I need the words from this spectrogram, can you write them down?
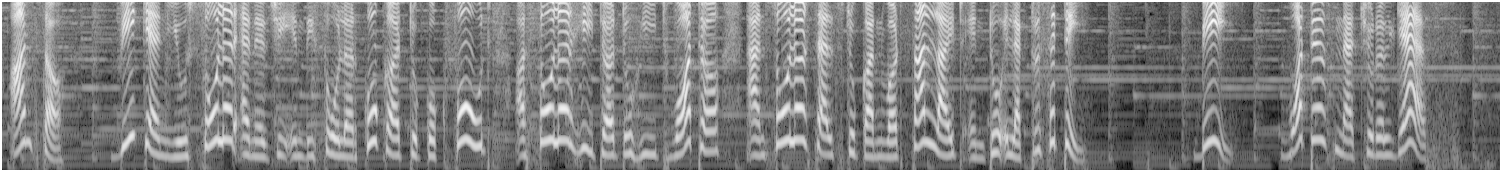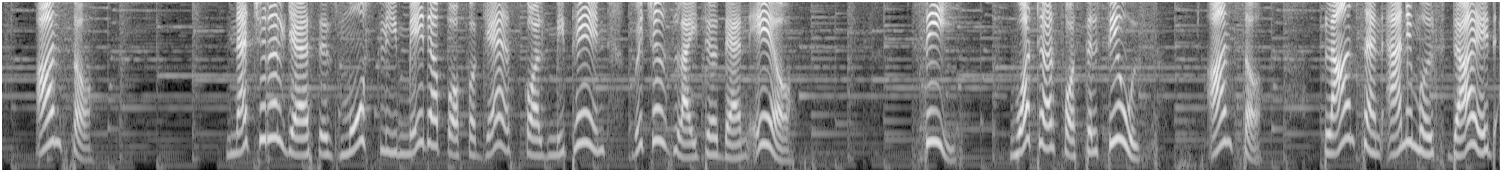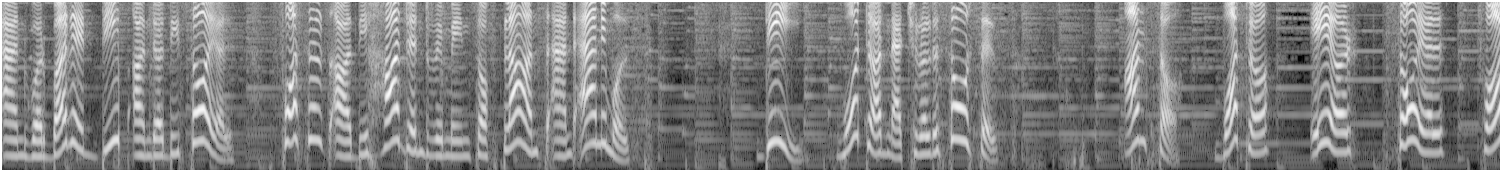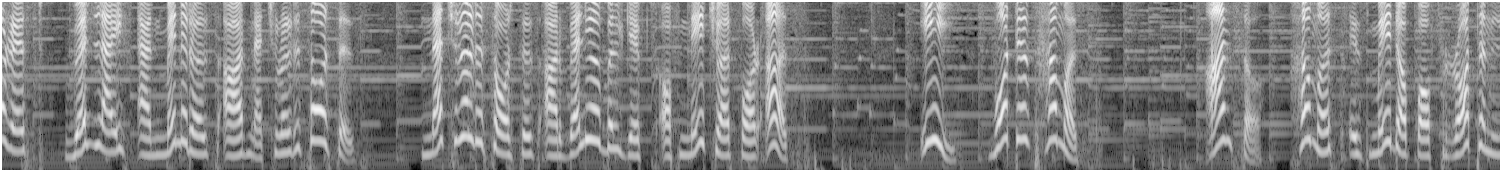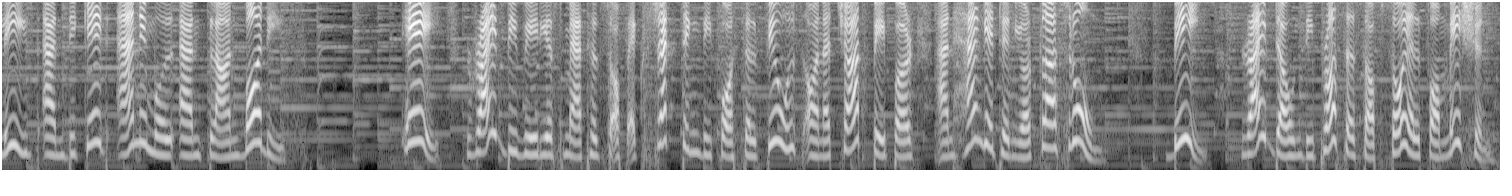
Answer. We can use solar energy in the solar cooker to cook food, a solar heater to heat water, and solar cells to convert sunlight into electricity. B. What is natural gas? Answer. Natural gas is mostly made up of a gas called methane which is lighter than air. C. What are fossil fuels? Answer. Plants and animals died and were buried deep under the soil. Fossils are the hardened remains of plants and animals. D. What are natural resources? Answer. Water, air, soil, forest, wildlife and minerals are natural resources. Natural resources are valuable gifts of nature for us. E. What is humus? Answer. Humus is made up of rotten leaves and decayed animal and plant bodies. A. Write the various methods of extracting the fossil fuels on a chart paper and hang it in your classroom. B. Write down the process of soil formation.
